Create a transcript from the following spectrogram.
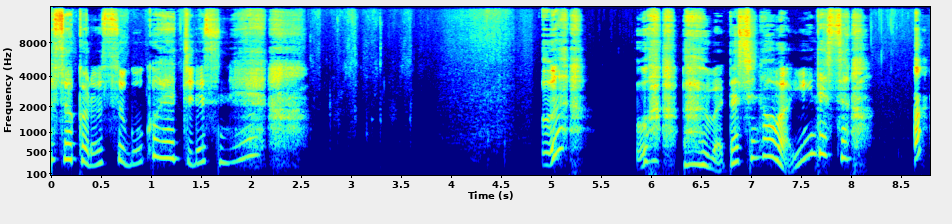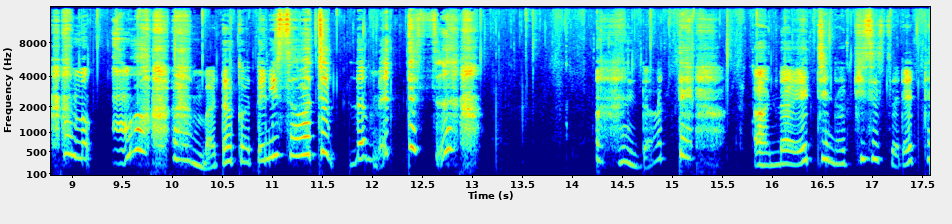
朝からすごくエッチですね。う、わ、私のはいいんです。も、もう、また勝手に触っちゃダメです。だって、あんなエッチなキスされて、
